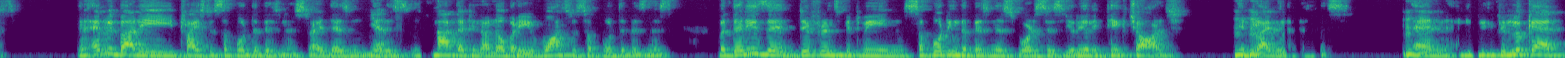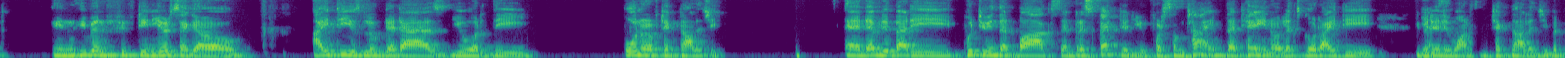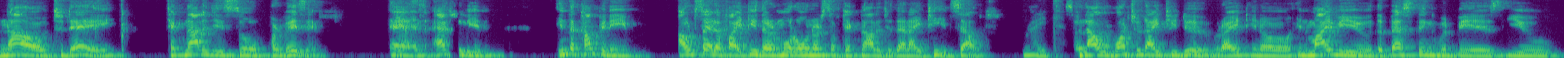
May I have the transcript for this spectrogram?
know, everybody tries to support the business, right? There's yes. there is it's not that you know nobody wants to support the business, but there is a difference between supporting the business versus you really take charge mm-hmm. in driving the business. Mm-hmm. And if you look at in even 15 years ago, IT is looked at as you are the owner of technology. And everybody put you in that box and respected you for some time that, hey, you know, let's go to IT if yes. you really want some technology. But now, today, technology is so pervasive. And yes. actually, in the company, outside of IT, there are more owners of technology than IT itself. Right. So now what should IT do? Right. You know, in my view, the best thing would be is you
